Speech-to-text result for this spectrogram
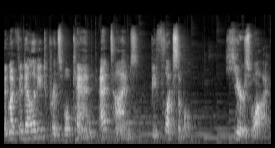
and my fidelity to principle can, at times, be flexible. Here's why.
